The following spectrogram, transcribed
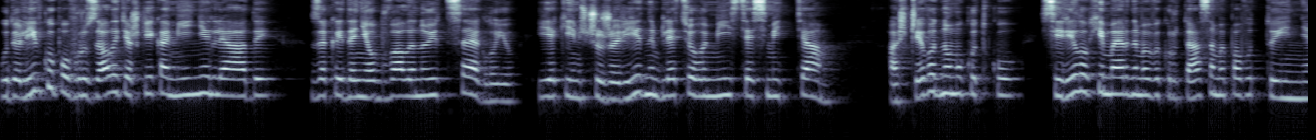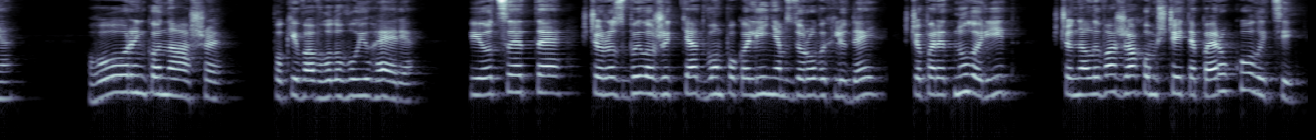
У долівку поврузали тяжкі камінні ляди, закидані обваленою цеглою і якимсь чужорідним для цього місця сміттям, а ще в одному кутку сіріло хімерними викрутасами павутиння. Горенько наше, покивав головою Геря. І оце те, що розбило життя двом поколінням здорових людей, що перетнуло рід, що налива жахом ще й тепер околиці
